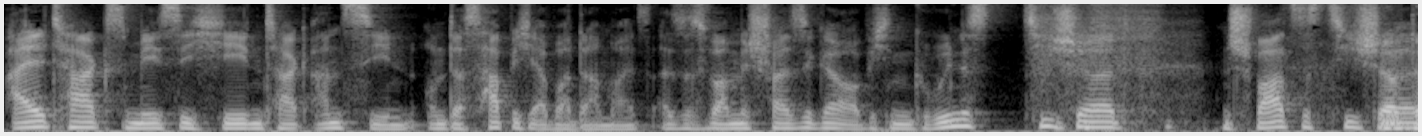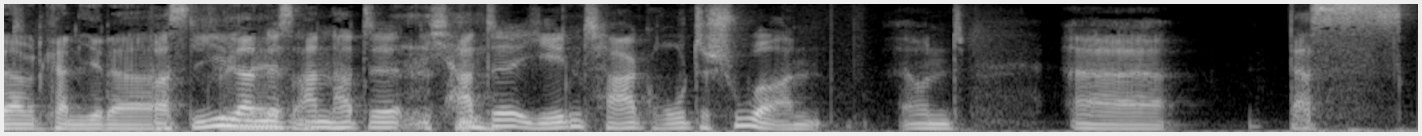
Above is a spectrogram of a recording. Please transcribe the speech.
alltagsmäßig jeden Tag anziehen. Und das habe ich aber damals. Also es war mir scheißegal, ob ich ein grünes T-Shirt, ein schwarzes Ich T-Shirt, damit kann jeder. was Lilanes anhatte. Ich hatte jeden Tag rote Schuhe an. Und äh, das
